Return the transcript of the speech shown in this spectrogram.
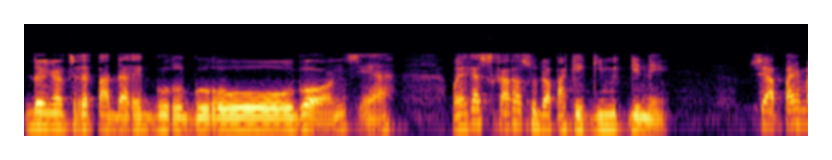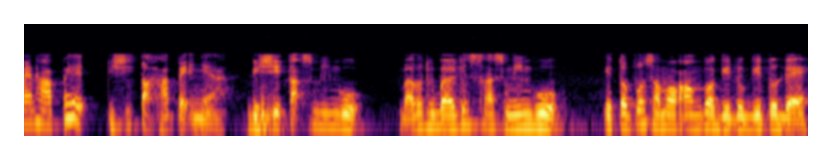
dengar cerita dari guru-guru gons ya, mereka sekarang sudah pakai gimmick gini. Siapa yang main HP, disita HP-nya, disita seminggu, baru dibagiin setelah seminggu. Itu pun sama orang tua gitu-gitu deh.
